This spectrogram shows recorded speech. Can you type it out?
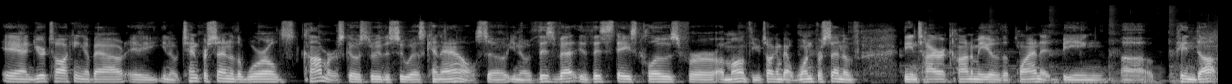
And you're talking about a, you know, 10% of the world's commerce goes through the Suez Canal. So, you know, if this vet, if this stays closed for a month, you're talking about 1% of the entire economy of the planet being uh, pinned up.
